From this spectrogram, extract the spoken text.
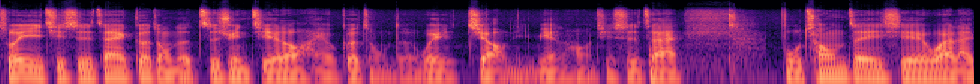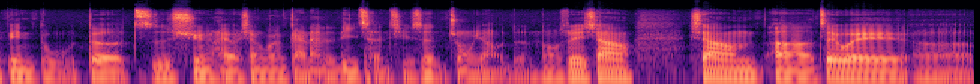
所以，其实，在各种的资讯揭露，还有各种的卫教里面，哈，其实，在补充这一些外来病毒的资讯，还有相关感染的历程，其实很重要的。哦，所以像像呃这位呃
